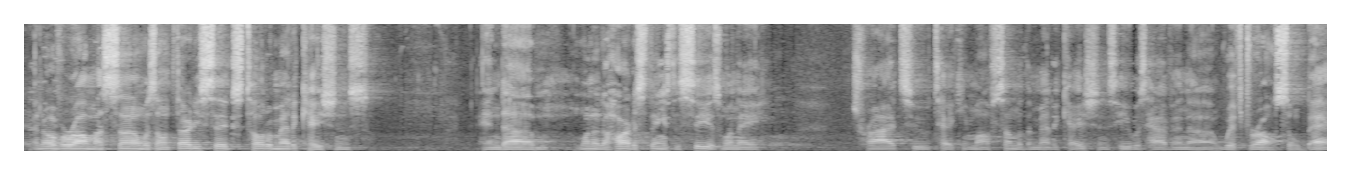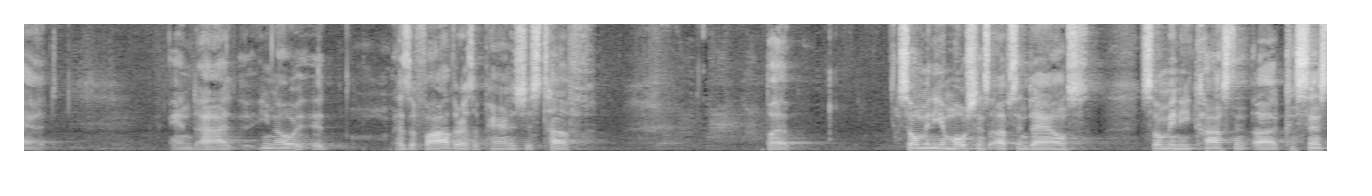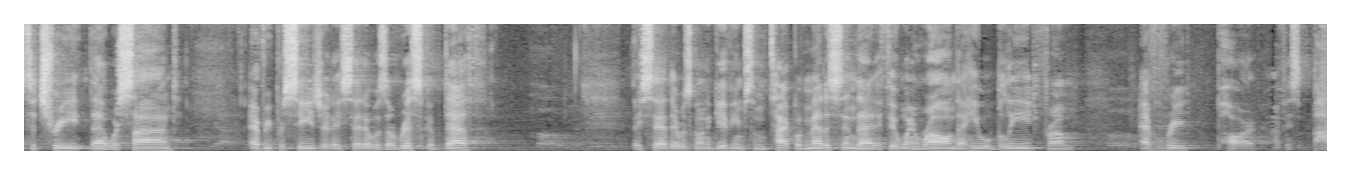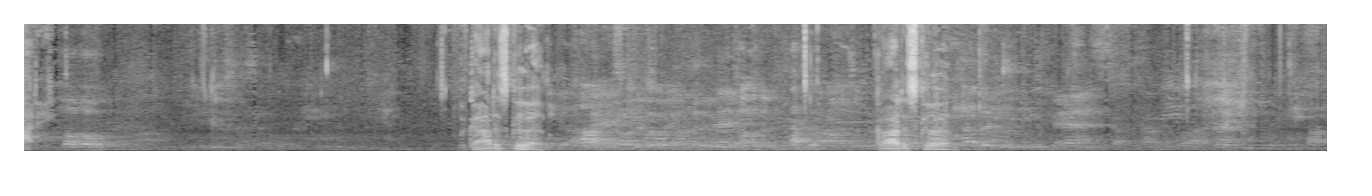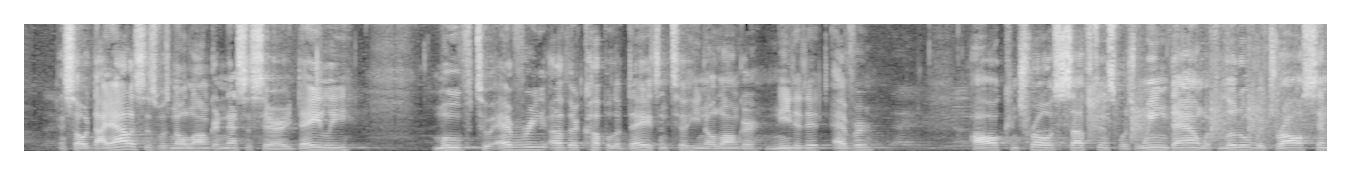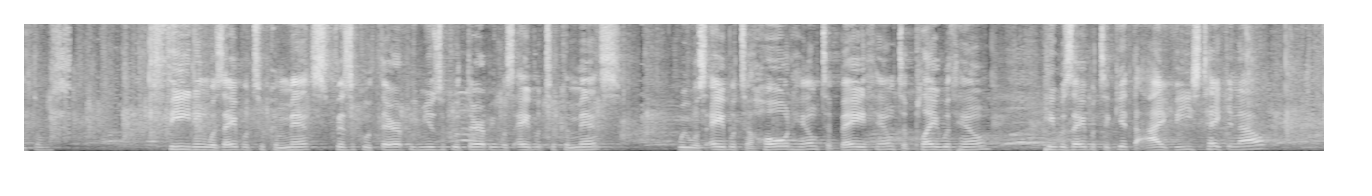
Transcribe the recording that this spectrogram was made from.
And overall, my son was on 36 total medications. And um, one of the hardest things to see is when they tried to take him off some of the medications, he was having uh, withdrawal so bad. And, uh, you know, it, it, as a father, as a parent, it's just tough. But so many emotions, ups and downs, so many constant uh, consents to treat that were signed. Every procedure, they said it was a risk of death. They said they was going to give him some type of medicine that if it went wrong, that he would bleed from every part of his body. But God is good. God is good. And so dialysis was no longer necessary. Daily, moved to every other couple of days until he no longer needed it ever. All controlled substance was weaned down with little withdrawal symptoms. Feeding was able to commence, physical therapy, musical therapy was able to commence. We was able to hold him, to bathe him, to play with him. He was able to get the IVs taken out.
